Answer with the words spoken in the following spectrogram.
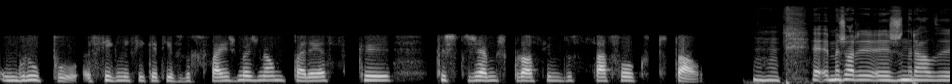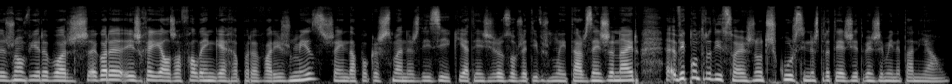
um grupo significativo de reféns, mas não me parece que, que estejamos próximo do cessar-fogo total. Uhum. Eh, Major-General João Vieira Borges, agora Israel já fala em guerra para vários meses, ainda há poucas semanas dizia que ia atingir os objetivos militares em janeiro. Havia contradições no discurso e na estratégia de Benjamin Netanyahu?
